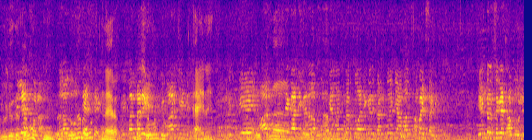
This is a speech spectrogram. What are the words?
व्हिडिओ घेतो ना? असते. नाही राव. ते बंद रे, ते मार्च एंड आहे. काही नाही. आणि ते आज प्रत्येक अधिकाऱ्याला फोन केल्यानंतर तो अधिकारी सांगतोय की आम्हाला थांबायचं सांगितलं. टेंडर सगळे थांबवले.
